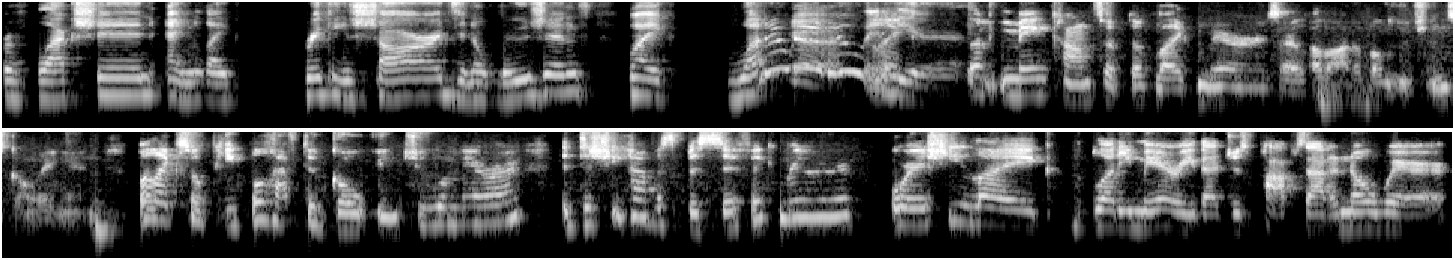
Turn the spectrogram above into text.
reflection and like breaking shards and illusions. Like, what are yeah, we doing like, here? The main concept of like mirrors are a lot of illusions going in. But like, so people have to go into a mirror. Does she have a specific mirror? Or is she like Bloody Mary that just pops out of nowhere?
